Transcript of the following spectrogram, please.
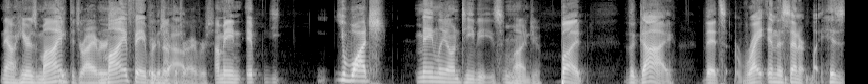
Now here's my Meet the drivers. my favorite Maybe job. not the drivers. I mean, it you watch mainly on TVs, Mm-hmm. mind you, but the guy that's right in the center, his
